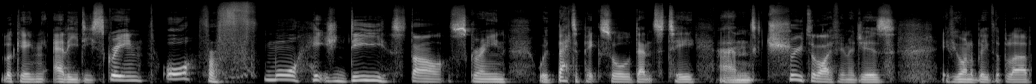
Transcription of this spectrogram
looking LED screen, or for a f- more HD style screen with better pixel density and true to life images, if you want to believe the blurb,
